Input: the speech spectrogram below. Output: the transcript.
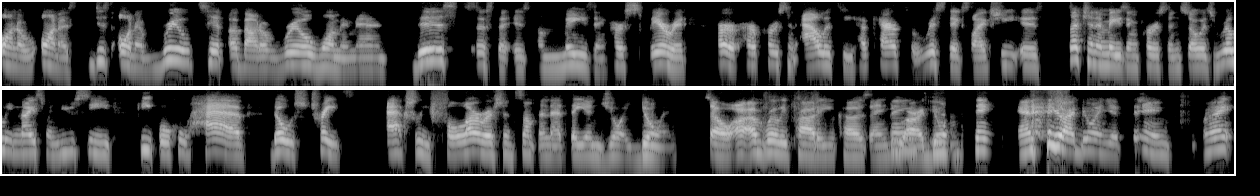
on a on a just on a real tip about a real woman man this sister is amazing. Her spirit her her personality her characteristics like she is such an amazing person. So it's really nice when you see people who have those traits actually flourish in something that they enjoy doing. So i'm really proud of you cuz and you are you. doing your thing and you are doing your thing right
